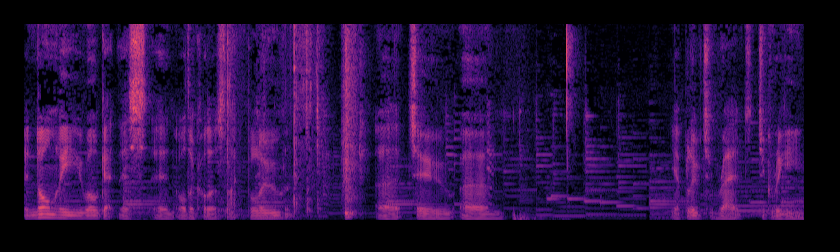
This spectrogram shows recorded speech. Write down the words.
normally you will get this in other colours like blue uh, to um, yeah blue to red to green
